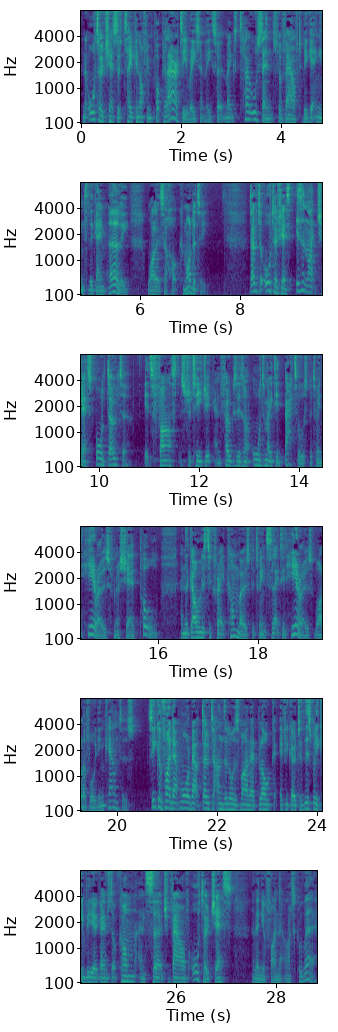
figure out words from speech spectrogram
and auto chess has taken off in popularity recently, so it makes total sense for Valve to be getting into the game early while it's a hot commodity. Dota Auto Chess isn't like chess or Dota. It's fast, strategic, and focuses on automated battles between heroes from a shared pool, and the goal is to create combos between selected heroes while avoiding counters. So you can find out more about Dota Underlords via their blog if you go to thisweekinvideogames.com and search Valve Auto Chess, and then you'll find that article there.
